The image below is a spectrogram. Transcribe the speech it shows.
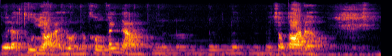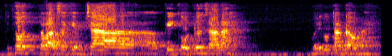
Tôi đã thu nhỏ lại rồi nó không cách nào nó, nó, nó, nó, nó cho to được. Thì thôi các bạn sẽ kiểm tra à, cái cột đơn giá này mấy công tác đầu này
